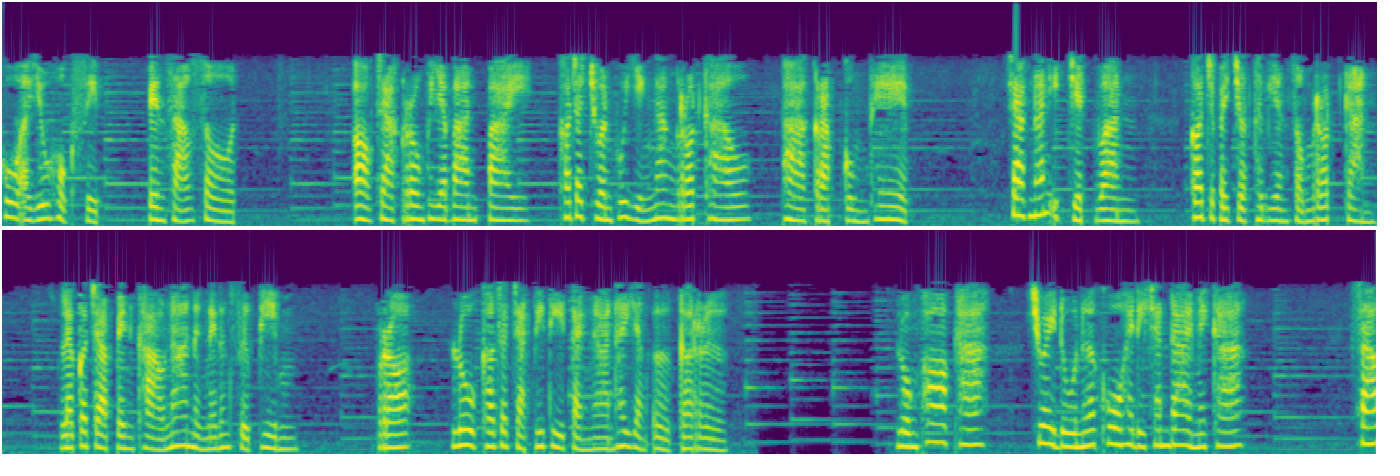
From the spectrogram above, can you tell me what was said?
คู่อายุหกสิบเป็นสาวโสด ออกจากโรงพยาบาลไป เขาจะชวนผู้หญิงนั่งรถเขา พากลับกรุงเทพ จากนั้นอีกเจ็ดวันก็จะไปจดทะเบียนสมรสกัน แล้วก็จะเป็นข่าวหน้าหนึ่งในหนังสือพิมพ์ เพราะ ลูกเขาจะจัดพิธีแต่งงานให้อย่างเอิกกระเริก หลวงพ่อคะ ช่วยดูเนื้อคู่ให้ดิฉันได้ไหมคะ สาว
